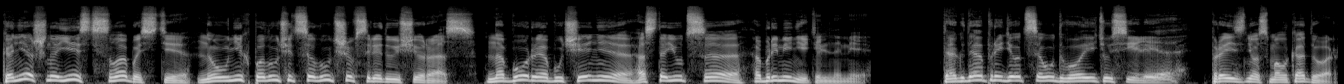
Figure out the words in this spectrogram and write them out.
«Конечно, есть слабости, но у них получится лучше в следующий раз. Наборы обучения остаются обременительными». «Тогда придется удвоить усилия», — произнес Малкадор.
